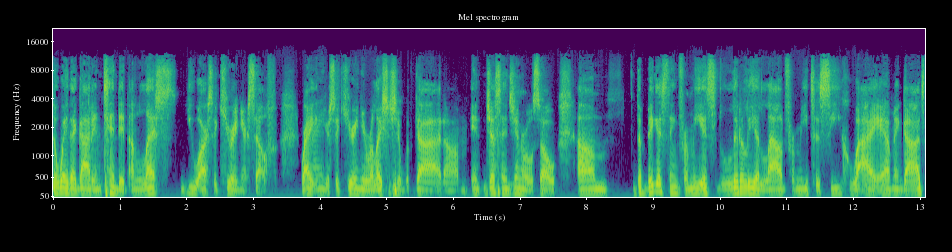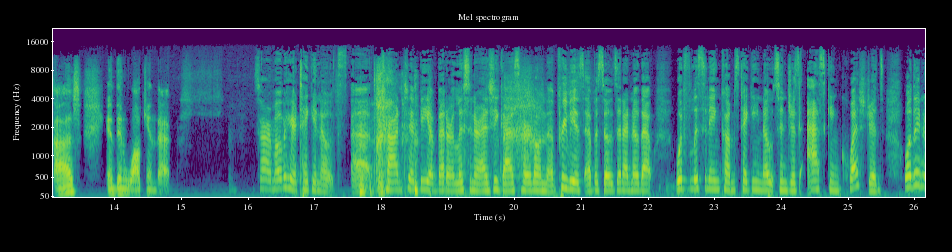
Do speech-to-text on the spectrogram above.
the way that God intended unless you are securing yourself, right? right. And you're securing your relationship with God, um, and just in general. So, um, the biggest thing for me, it's literally allowed for me to see who I am in God's eyes and then walk in that. Sorry, I'm over here taking notes, uh, trying to be a better listener, as you guys heard on the previous episodes. And I know that with listening comes taking notes and just asking questions. Well, then,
